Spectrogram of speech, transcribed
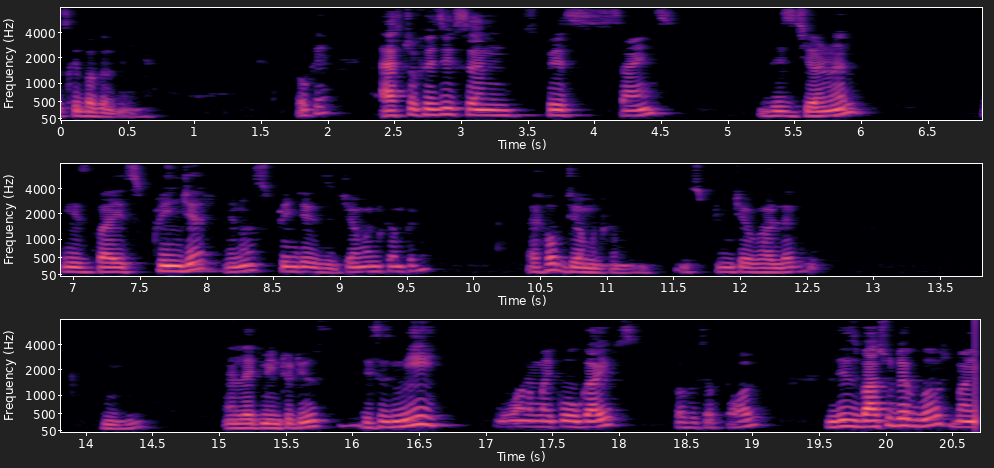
उसके बगल में है, okay astrophysics and space science this journal is by springer you know springer is a german company i hope german company springer verlag mm -hmm. and let me introduce this is me one of my co-guides professor paul and this is basudev ghosh my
